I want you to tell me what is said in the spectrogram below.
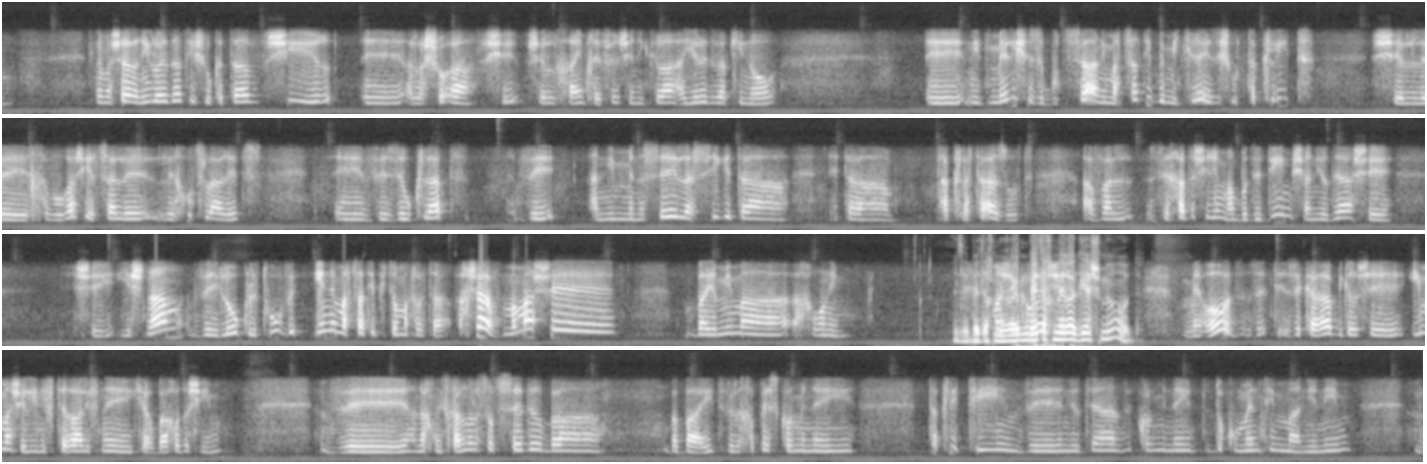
למשל, אני לא ידעתי שהוא כתב שיר אה, על השואה ש, של חיים חפר, שנקרא הילד והכינור. אה, נדמה לי שזה בוצע, אני מצאתי במקרה איזשהו תקליט של אה, חבורה שיצאה לחוץ לארץ, אה, וזה הוקלט, ואני מנסה להשיג את, ה, את ההקלטה הזאת, אבל זה אחד השירים הבודדים שאני יודע ש, שישנם ולא הוקלטו, והנה מצאתי פתאום הקלטה. עכשיו, ממש אה, בימים האחרונים. זה בטח, מרג... בטח ש- מרגש מאוד. מאוד. זה, זה קרה בגלל שאימא שלי נפטרה לפני כארבעה חודשים, ואנחנו התחלנו לעשות סדר ב, בבית ולחפש כל מיני תקליטים ואני יודע, כל מיני דוקומנטים מעניינים,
